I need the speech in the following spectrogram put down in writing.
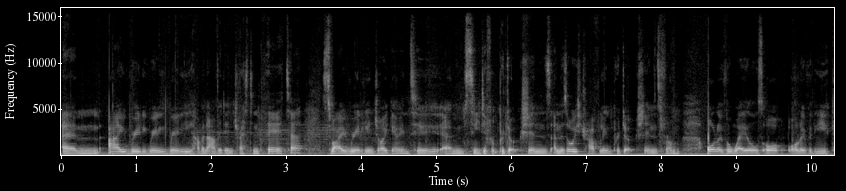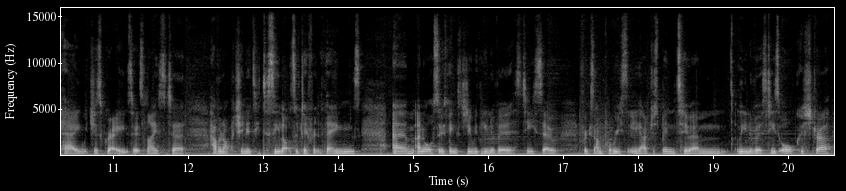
Um, I really, really, really have an avid interest in theatre, so I really enjoy going to um, see different productions, and there's always travelling productions from all over Wales or all over the UK, which is great, so it's nice to have an opportunity to see lots of different things, um, and also things to do with university, so for example, recently I've just been to um, the university's orchestra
